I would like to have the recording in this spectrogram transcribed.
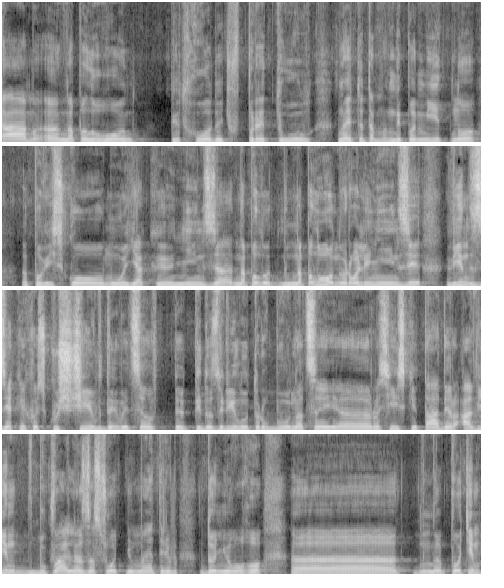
там е, Наполеон підходить в притул, знаєте, там непомітно по військовому, як ніндзя. Наполеон у ролі ніндзі. Він з якихось кущів дивиться в підозрілу трубу на цей е, російський табір, а він буквально за сотню метрів до нього. Е, Потім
